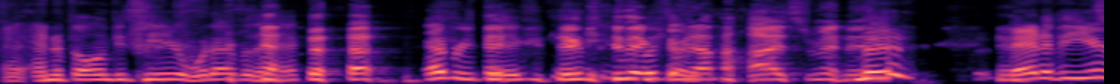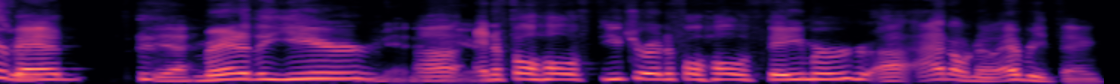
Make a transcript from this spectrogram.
NFL MVP or whatever the heck. Everything. they're, they're giving out the Heisman. Man, man of the year, Sweet. man. Yeah. Man of the year. Of uh, the year. NFL Hall of Future NFL Hall of Famer. Uh, I don't know everything.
